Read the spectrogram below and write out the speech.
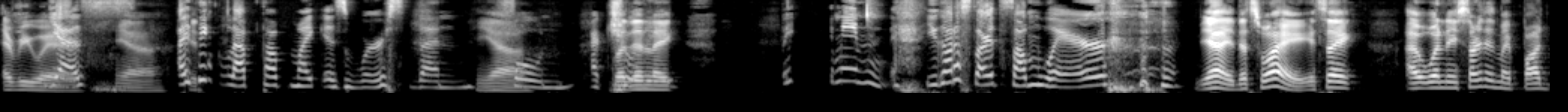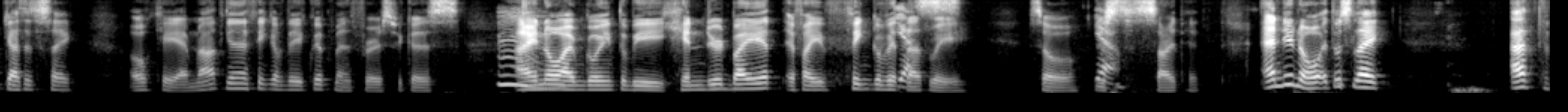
everywhere. Yes. Yeah. I It- think laptop mic is worse than Yeah. phone. Actually, But then like I mean, you gotta start somewhere. Yeah, that's why. It's like I when I started my podcast, it's like, okay, I'm not gonna think of the equipment first because I know Mm. I'm going to be hindered by it if I think of it Yes. that way. So Yeah. just start it. And you know, it was like at the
